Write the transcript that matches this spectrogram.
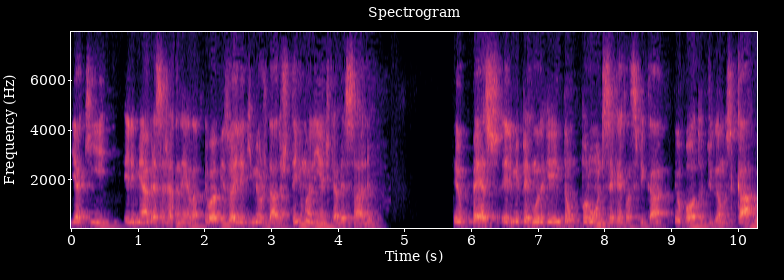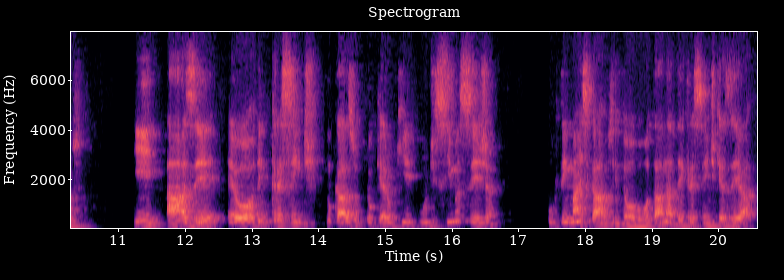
e aqui ele me abre essa janela, eu aviso a ele que meus dados têm uma linha de cabeçalho, eu peço, ele me pergunta aqui, então, por onde você quer classificar? Eu boto, digamos, carros, e A a Z é ordem crescente. No caso, eu quero que o de cima seja o que tem mais carros, então eu vou botar na decrescente, que é ZA,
